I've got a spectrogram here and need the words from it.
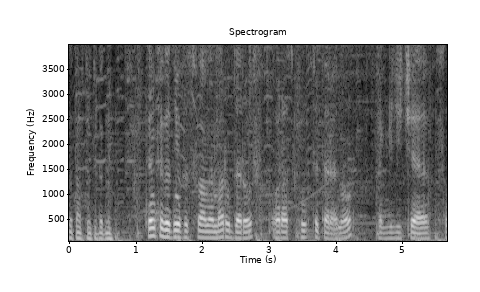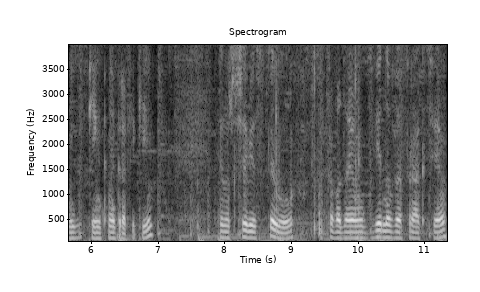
Co tam w tym tygodniu? W tym tygodniu wysyłamy maruderów oraz punkty terenu. Jak widzicie są piękne grafiki. Jak sobie z tyłu wprowadzają dwie nowe frakcje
